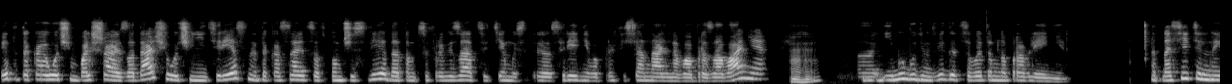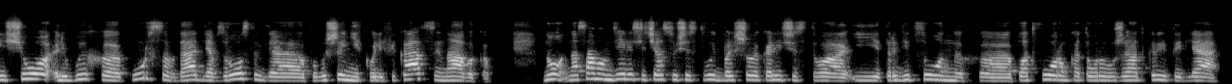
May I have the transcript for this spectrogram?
Это такая очень большая задача, очень интересная. Это касается в том числе да, там, цифровизации темы э, среднего профессионального образования. Uh-huh. И мы будем двигаться в этом направлении относительно еще любых э, курсов да, для взрослых, для повышения их квалификации, навыков. Но на самом деле сейчас существует большое количество и традиционных э, платформ, которые уже открыты для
